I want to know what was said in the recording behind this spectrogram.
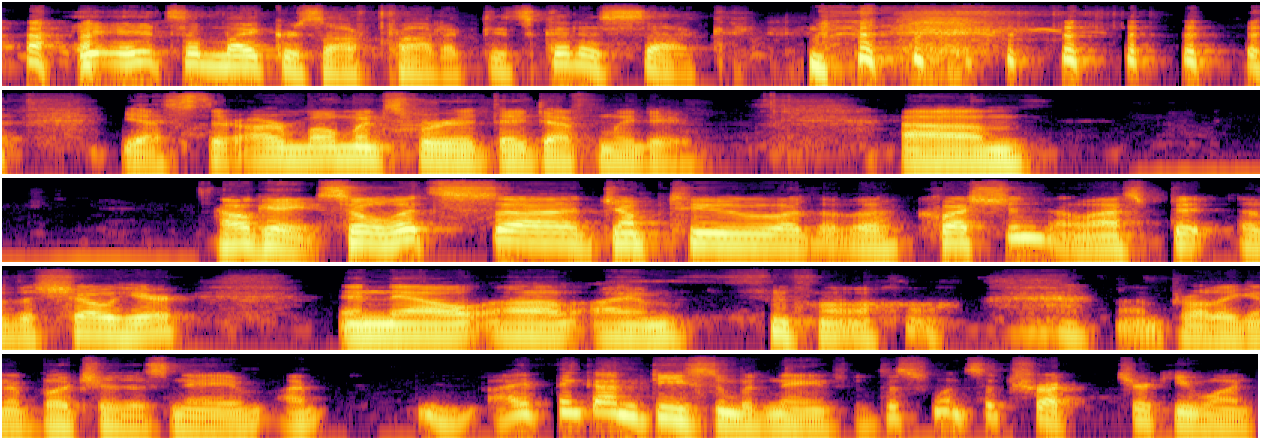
it's a Microsoft product. It's going to suck. yes, there are moments where they definitely do. Um, okay, so let's uh, jump to uh, the question, the last bit of the show here. And now uh, I'm I'm probably going to butcher this name. I'm, I think I'm decent with names, but this one's a truck, tricky one.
